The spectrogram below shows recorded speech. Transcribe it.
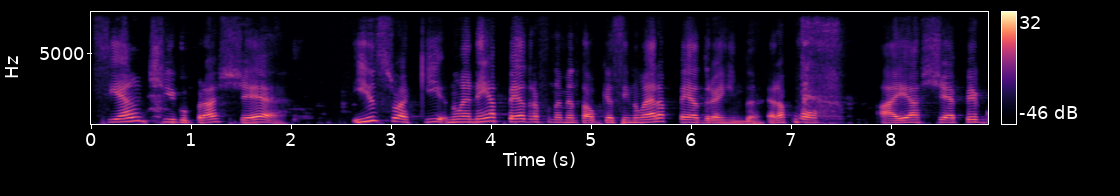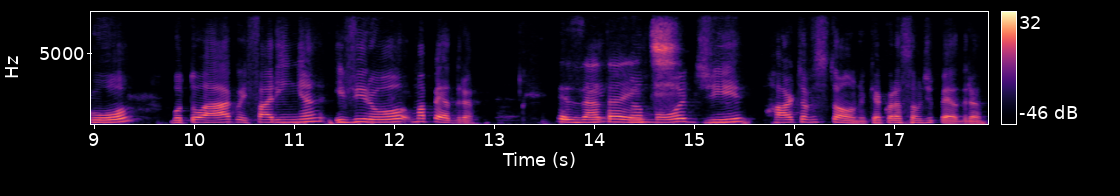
se é antigo pra Cher, isso aqui não é nem a pedra fundamental, porque assim, não era pedra ainda, era pó. Aí a Cher pegou, botou água e farinha e virou uma pedra. Exatamente. E chamou de Heart of Stone, que é coração de pedra.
